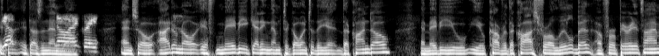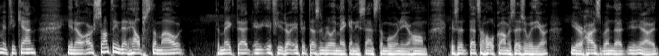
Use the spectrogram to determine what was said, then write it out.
It, Yep. do- it doesn't end No, well. No, I agree. And so I don't know if maybe getting them to go into the the condo, and maybe you you cover the cost for a little bit or for a period of time if you can, you know, or something that helps them out to make that if you don't if it doesn't really make any sense to move into your home. Because that's a whole conversation with your your husband that you know it,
